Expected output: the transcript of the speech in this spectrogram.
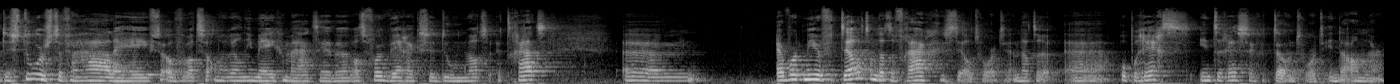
de stoerste verhalen heeft over wat ze allemaal wel niet meegemaakt hebben, wat voor werk ze doen. Wat, het gaat. Um, er wordt meer verteld dan dat er vragen gesteld wordt en dat er uh, oprecht interesse getoond wordt in de ander.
